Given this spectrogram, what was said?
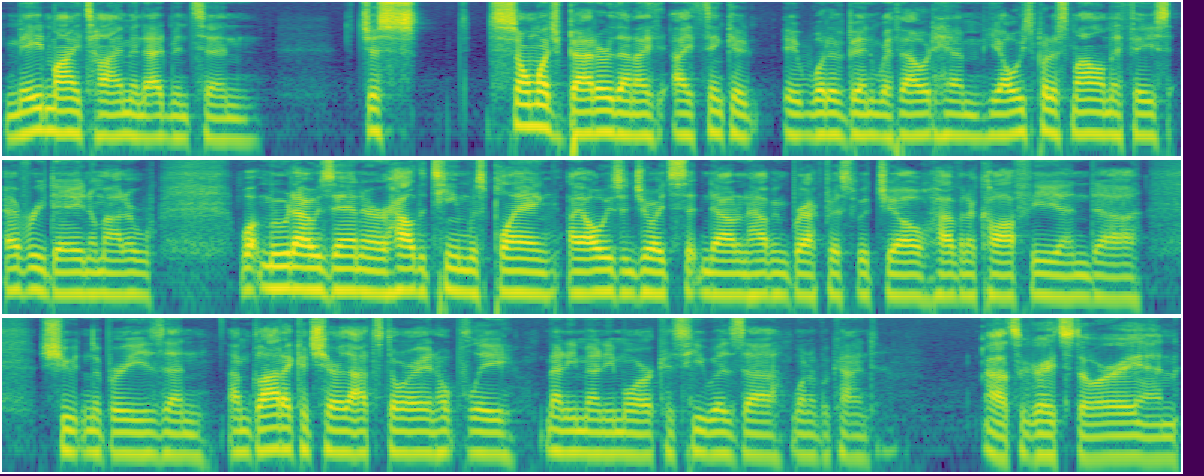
made my time in Edmonton just so much better than I, I think it, it would have been without him. He always put a smile on my face every day, no matter what mood I was in or how the team was playing. I always enjoyed sitting down and having breakfast with Joe, having a coffee and uh, shooting the breeze. And I'm glad I could share that story and hopefully many, many more because he was uh, one of a kind. Oh, it's a great story. And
